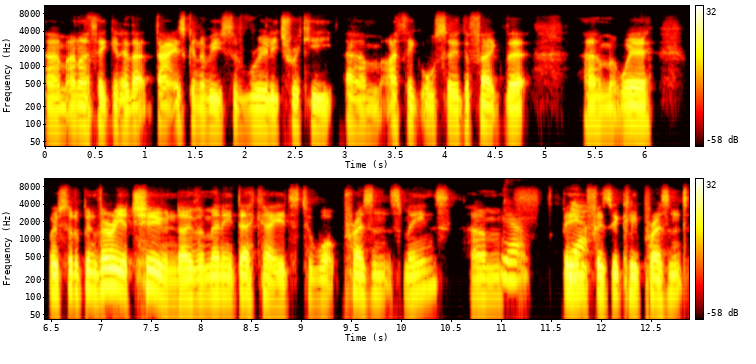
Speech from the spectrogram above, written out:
Um, and I think you know that that is going to be sort of really tricky. Um, I think also the fact that um, where we've sort of been very attuned over many decades to what presence means. Um, yeah. Being yeah. physically present.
